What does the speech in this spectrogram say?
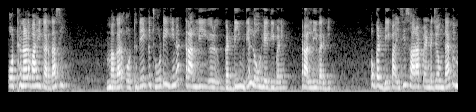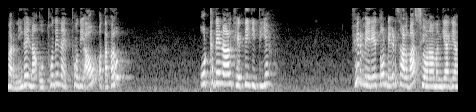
ਉੱਠ ਨਾਲ ਵਾਹੀ ਕਰਦਾ ਸੀ। ਮਗਰ ਉੱਠ ਦੇ ਇੱਕ ਛੋਟੀ ਜੀ ਨਾ ਟਰਾਲੀ ਗੱਡੀ ਹੁੰਦੀ ਹੈ ਲੋਹੇ ਦੀ ਬਣੀ, ਟਰਾਲੀ ਵਰਗੀ। ਉਹ ਗੱਡੀ ਪਾਈ ਸੀ, ਸਾਰਾ ਪਿੰਡ ਜਿਉਂਦਾ, ਕੋਈ ਮਰ ਨਹੀਂ ਗਏ ਨਾ ਉੱਥੋਂ ਦੇ ਨਾ ਇੱਥੋਂ ਦੇ। ਆਓ, ਪਤਾ ਕਰੋ। ਉੱਠ ਦੇ ਨਾਲ ਖੇਤੀ ਕੀਤੀ ਹੈ ਫਿਰ ਮੇਰੇ ਤੋਂ ਡੇਢ ਸਾਲ ਬਾਅਦ ਸਿਉਣਾ ਮੰਗਿਆ ਗਿਆ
